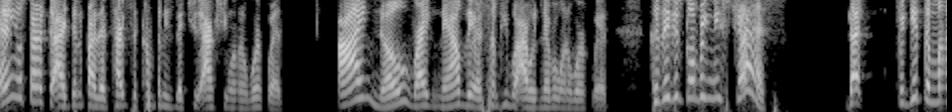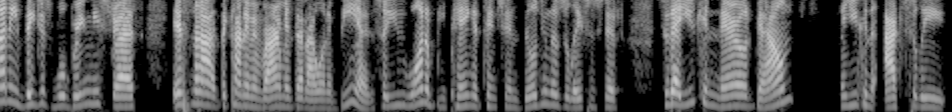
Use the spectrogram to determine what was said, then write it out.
and you'll start to identify the types of companies that you actually want to work with. I know right now there are some people I would never want to work with because they're just going to bring me stress that forget the money they just will bring me stress. It's not the kind of environment that i want to be in. So you want to be paying attention building those relationships so that you can narrow down and you can actually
